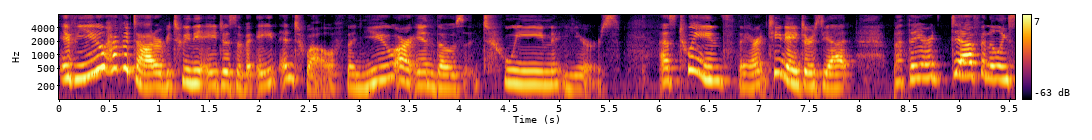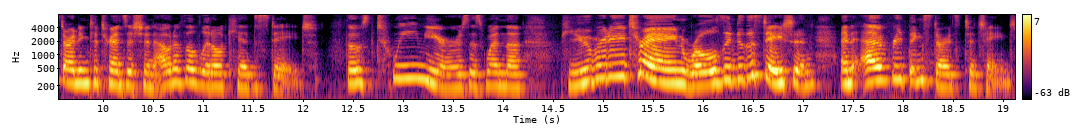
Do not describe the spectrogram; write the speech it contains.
If you have a daughter between the ages of 8 and 12, then you are in those tween years. As tweens, they aren't teenagers yet, but they are definitely starting to transition out of the little kid stage. Those tween years is when the puberty train rolls into the station and everything starts to change.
